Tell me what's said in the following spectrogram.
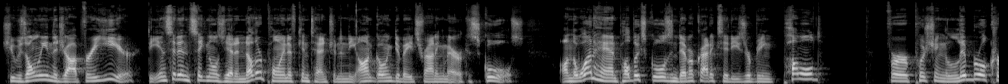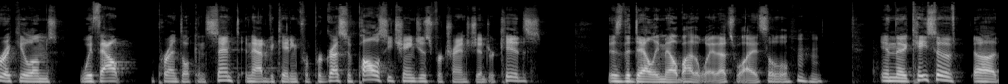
She was only in the job for a year. The incident signals yet another point of contention in the ongoing debate surrounding America's schools. On the one hand, public schools in democratic cities are being pummeled for pushing liberal curriculums without parental consent and advocating for progressive policy changes for transgender kids. This is the Daily Mail, by the way. That's why it's a little. In the case of uh,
